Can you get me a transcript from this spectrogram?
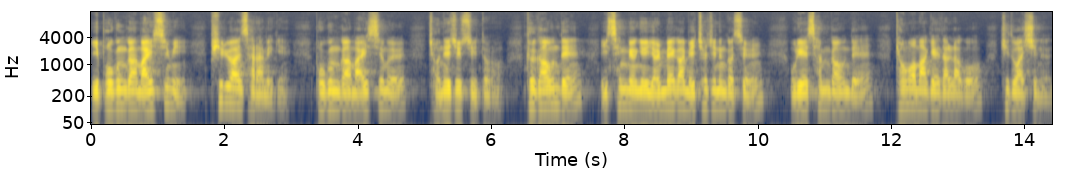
이 복음과 말씀이 필요한 사람에게 복음과 말씀을 전해질 수 있도록 그 가운데 이 생명의 열매가 맺혀지는 것을 우리의 삶 가운데 경험하게 해달라고 기도하시는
